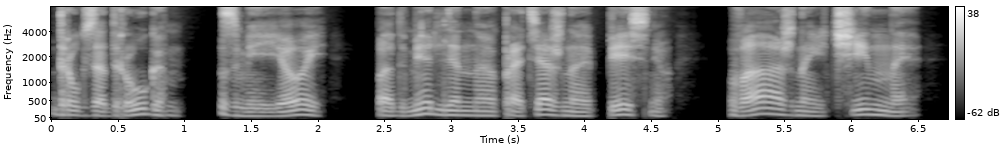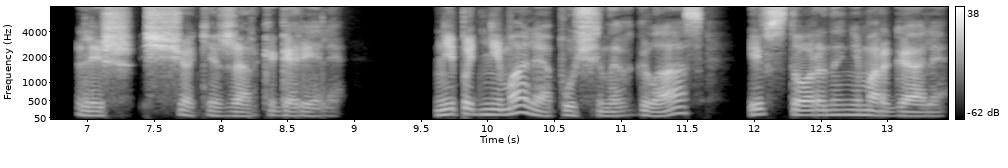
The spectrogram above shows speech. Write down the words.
друг за другом, змеей, под медленную протяжную песню, важные, чинные, лишь щеки жарко горели. Не поднимали опущенных глаз — и в стороны не моргали,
